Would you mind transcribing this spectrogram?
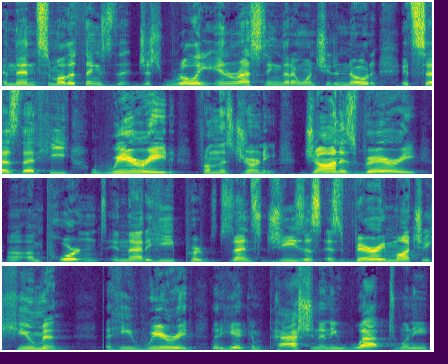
And then some other things that just really interesting that I want you to note. It says that he wearied from this journey. John is very uh, important in that he presents Jesus as very much a human that he wearied, that he had compassion, and he wept when he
